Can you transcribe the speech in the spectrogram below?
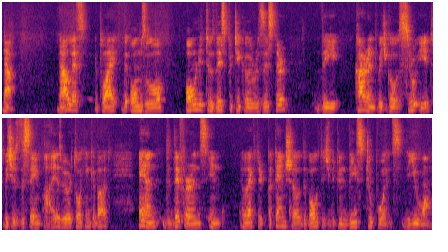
Now, now let's apply the Ohm's law only to this particular resistor. The current which goes through it, which is the same I as we were talking about, and the difference in electric potential, the voltage between these two points, the U1.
